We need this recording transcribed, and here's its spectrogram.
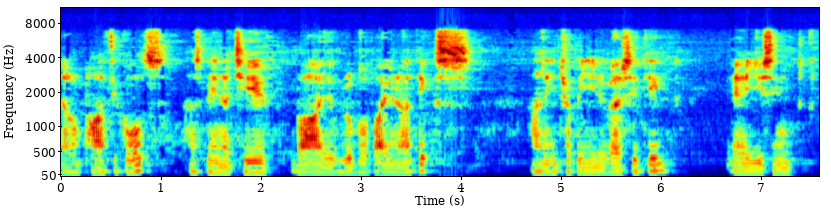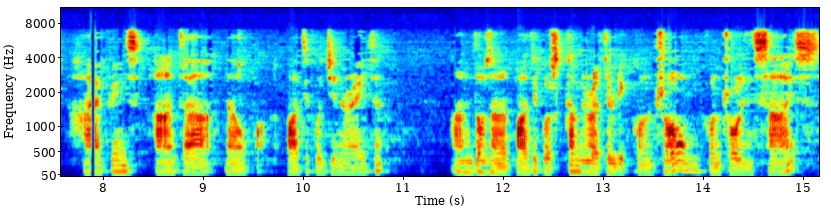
nanoparticles has been achieved by the group of Ionautics and Intrepid University uh, using Hyperions and a nanoparticle generator and those nanoparticles can be relatively controlled, controlled in size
